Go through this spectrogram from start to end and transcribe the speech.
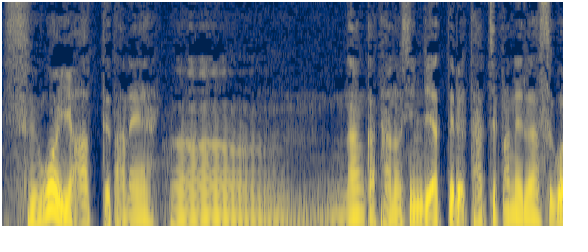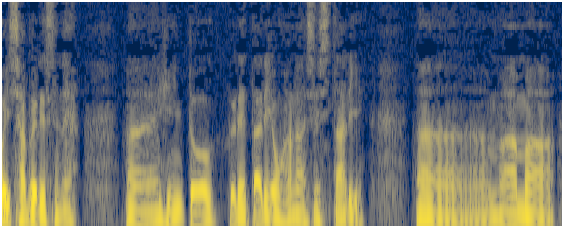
すごい合ってたね。うん、なんか楽しんでやってる。タッチパネルはすごい喋るしね。ヒントをくれたり、お話ししたり。まあまあ、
